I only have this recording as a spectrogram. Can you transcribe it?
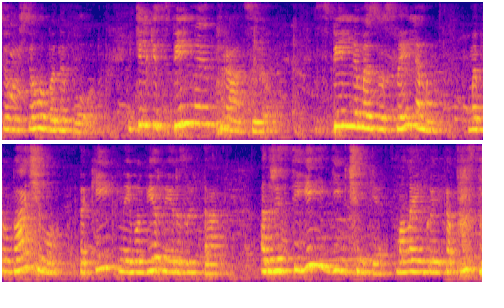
цього всього би не було. І тільки спільною працею, спільними зусиллями ми побачимо такий неймовірний результат. Адже з тієї дівчинки маленької, яка просто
